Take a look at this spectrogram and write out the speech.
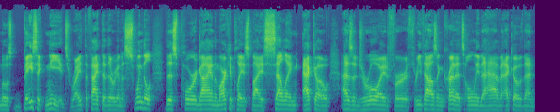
most basic needs, right? The fact that they were going to swindle this poor guy in the marketplace by selling Echo as a droid for 3,000 credits, only to have Echo then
